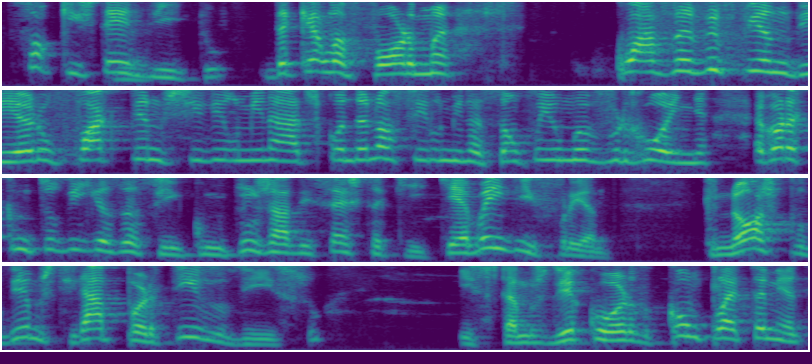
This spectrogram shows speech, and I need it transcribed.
Só que isto é dito daquela forma quase a defender o facto de termos sido eliminados, quando a nossa eliminação foi uma vergonha. Agora que me tu digas assim, como tu já disseste aqui, que é bem diferente, que nós podemos tirar partido disso, isso estamos de acordo, completamente.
